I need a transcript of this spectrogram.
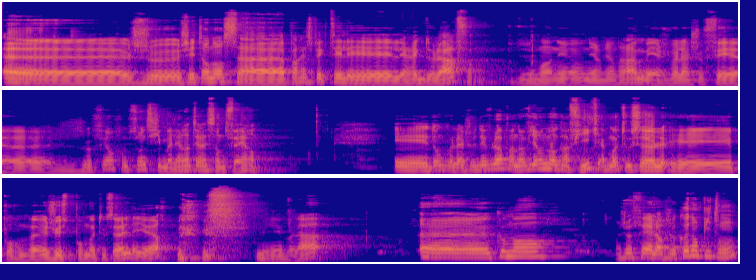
J'ai tendance à pas respecter les, règles de l'art, on, on y, reviendra, mais voilà, je fais, je fais en fonction de ce qui m'a l'air intéressant de faire. Et donc voilà, je développe un environnement graphique à moi tout seul et pour juste pour moi tout seul d'ailleurs. Mais voilà. Euh, comment je fais? Alors je code en Python.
